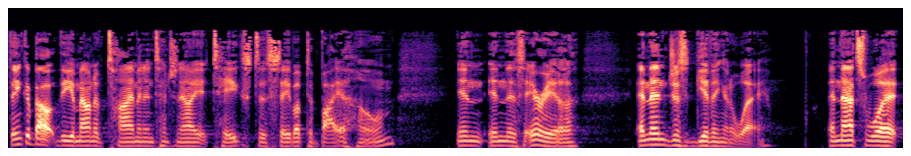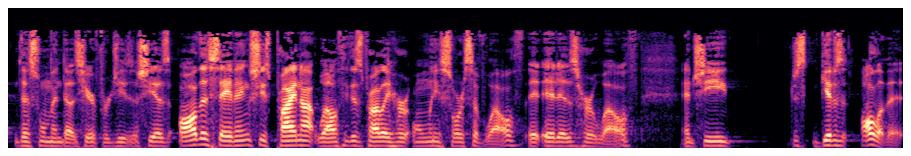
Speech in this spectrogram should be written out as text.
think about the amount of time and intentionality it takes to save up to buy a home in, in this area and then just giving it away. And that's what this woman does here for Jesus. She has all the savings. She's probably not wealthy. This is probably her only source of wealth. It, it is her wealth. And she just gives all of it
